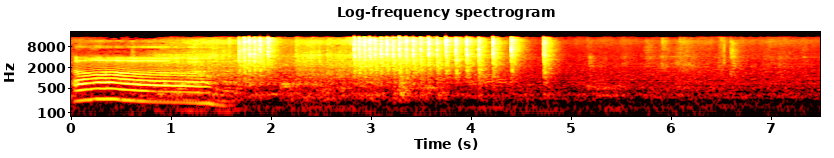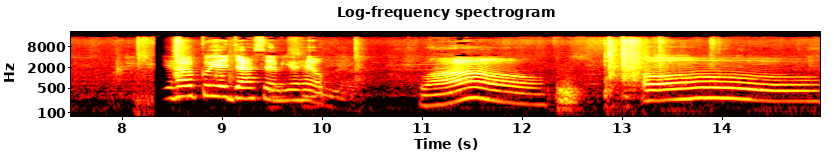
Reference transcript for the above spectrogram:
Oh. You help Kuya Jasem. You help. Wow. Oh.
